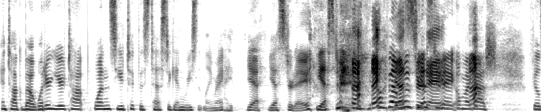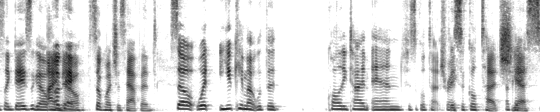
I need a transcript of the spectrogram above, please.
and talk about what are your top ones you took this test again recently, right? I- yeah, yesterday. Yesterday. oh, that was Yesterday. yesterday. Oh my gosh. Feels like days ago. I okay. know so much has happened. So what you came up with the quality time and physical touch, right? Physical touch, Okay. yes,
